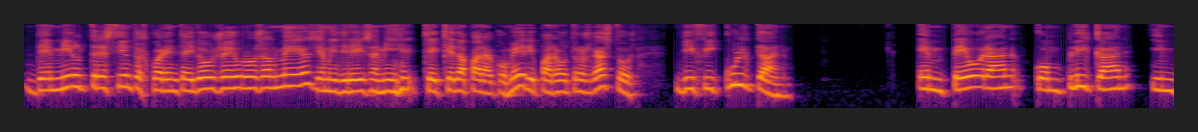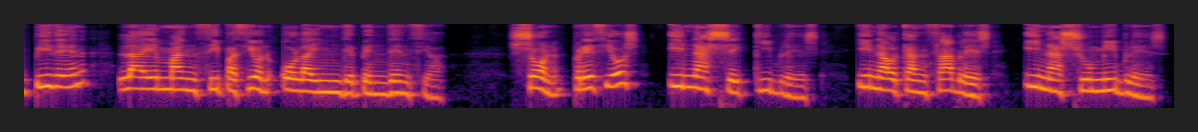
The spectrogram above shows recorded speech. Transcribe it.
de 1.342 euros al mes, ya me diréis a mí qué queda para comer y para otros gastos, dificultan empeoran, complican, impiden la emancipación o la independencia. Son precios inasequibles, inalcanzables, inasumibles.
